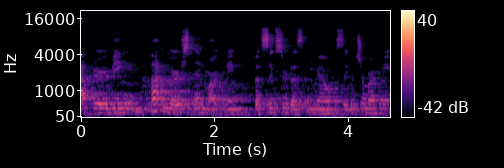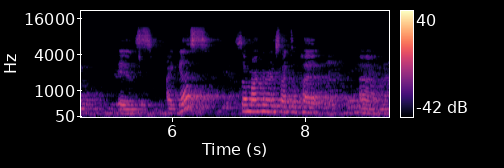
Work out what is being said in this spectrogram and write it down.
after being not immersed in marketing, but Sigstr does email signature marketing, is I guess some marketers like to put um,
